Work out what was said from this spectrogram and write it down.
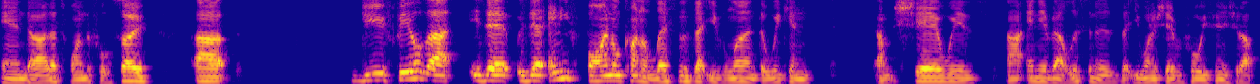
and uh, that's wonderful. So, uh, do you feel that is there is there any final kind of lessons that you've learned that we can um, share with uh, any of our listeners that you want to share before we finish it up?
